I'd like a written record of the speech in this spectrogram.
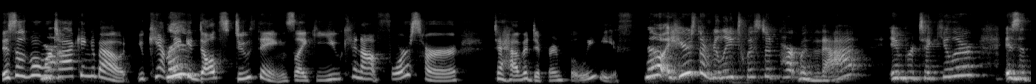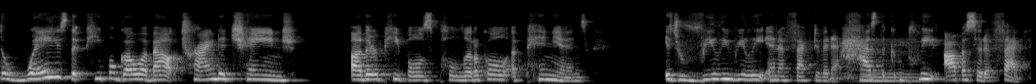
This is what we're talking about. You can't right. make adults do things. Like you cannot force her to have a different belief. No here's the really twisted part with that in particular is that the ways that people go about trying to change other people's political opinions is really, really ineffective and it has mm. the complete opposite effect.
